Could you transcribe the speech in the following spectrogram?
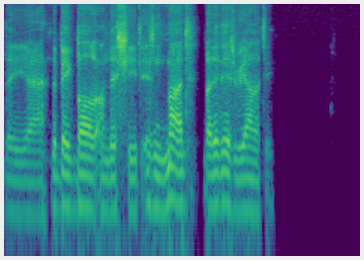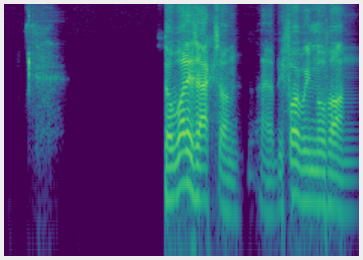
the, uh, the big ball on this sheet isn't mud, but it is reality. So what is Axon? Uh, before we move on,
